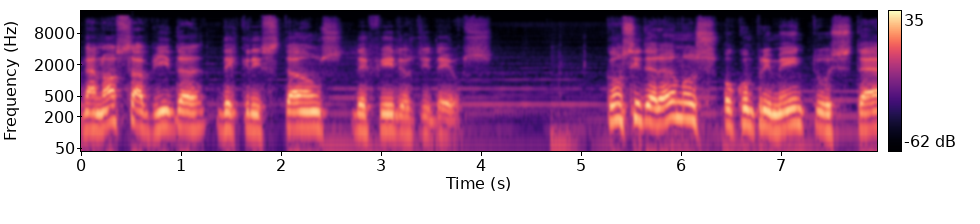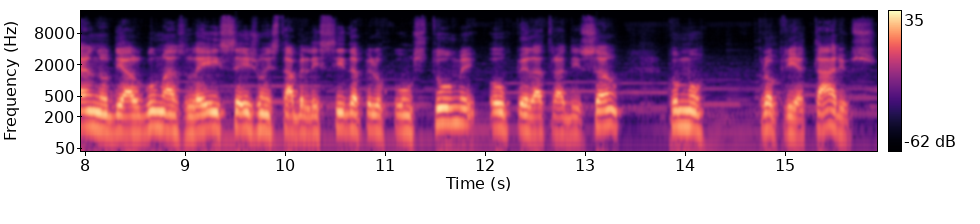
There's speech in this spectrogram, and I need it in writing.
na nossa vida de cristãos, de filhos de Deus. Consideramos o cumprimento externo de algumas leis, sejam estabelecidas pelo costume ou pela tradição, como proprietários?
